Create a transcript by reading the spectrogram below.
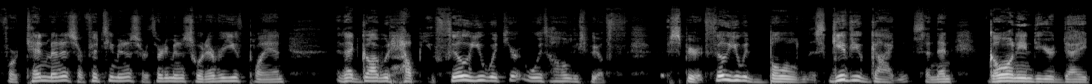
for 10 minutes or 15 minutes or 30 minutes whatever you've planned that God would help you fill you with your with Holy Spirit spirit fill you with boldness give you guidance and then go on into your day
